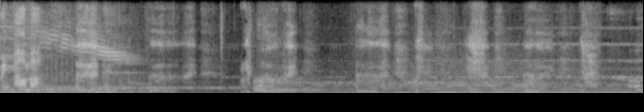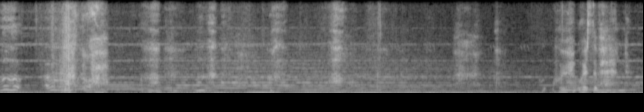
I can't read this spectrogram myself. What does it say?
Big Mama. Where, where's the van?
